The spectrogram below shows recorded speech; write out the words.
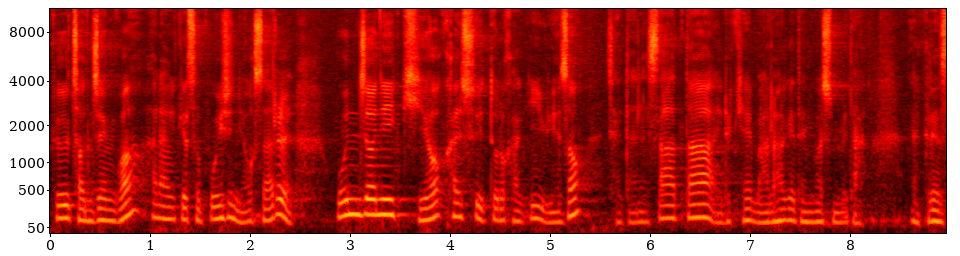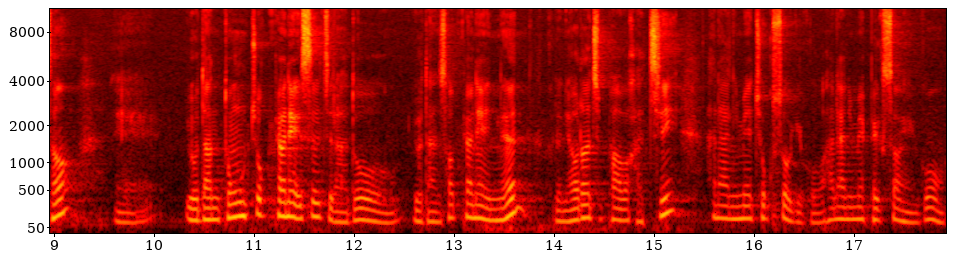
그 전쟁과 하나님께서 보이신 역사를 온전히 기억할 수 있도록 하기 위해서 재단을 쌓았다 이렇게 말을 하게 된 것입니다. 네, 그래서 예, 요단 동쪽 편에 있을지라도 요단 서편에 있는 그런 여러 지파와 같이 하나님의 족속이고 하나님의 백성이고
